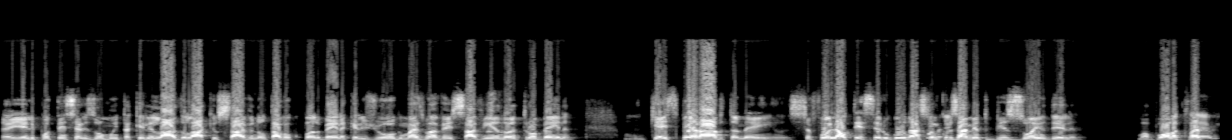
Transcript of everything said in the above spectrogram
É, e ele potencializou muito aquele lado lá que o Sávio não estava ocupando bem naquele jogo. Mais uma vez, Savinho não entrou bem, né? O que é esperado também. Se você for olhar o terceiro gol, nasce um cruzamento bizonho dele. Uma bola que vai é...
